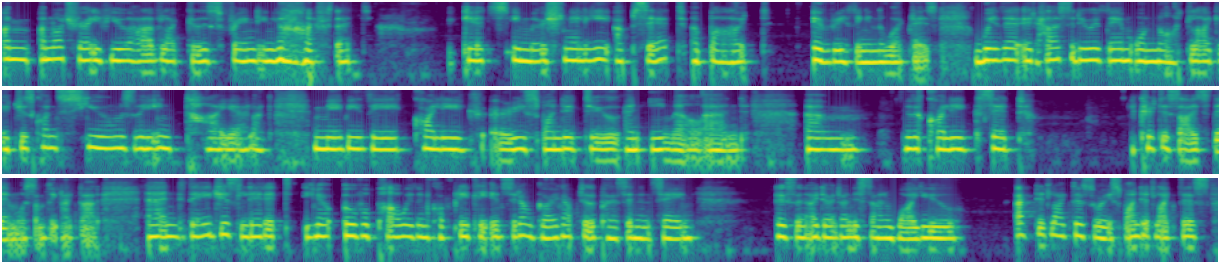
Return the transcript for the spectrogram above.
I'm I'm not sure if you have like this friend in your life that gets emotionally upset about everything in the workplace, whether it has to do with them or not. Like it just consumes the entire, like maybe the colleague responded to an email and um, the colleague said criticize them or something like that. And they just let it you know overpower them completely instead of going up to the person and saying listen i don't understand why you acted like this or responded like this.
